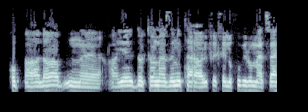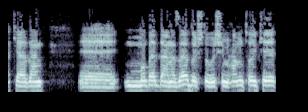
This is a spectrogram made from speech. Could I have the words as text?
خب حالا آیه دکتر نازمی تعاریف خیلی خوبی رو مطرح کردن. ما باید در نظر داشته باشیم همونطور که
